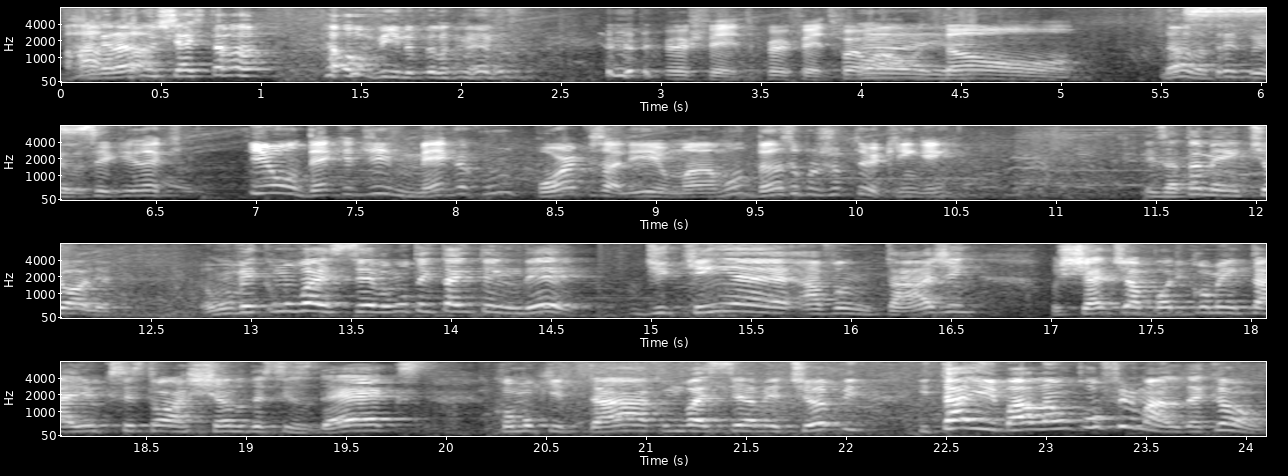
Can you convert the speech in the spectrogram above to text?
A Ah, galera tá. do chat tava, tava ouvindo, pelo menos. Perfeito, perfeito, foi mal. Ai. então. Não, tá tranquilo. Seguindo aqui. E um deck de Mega com porcos ali, uma mudança pro Jupiter King, hein? Exatamente, olha. Vamos ver como vai ser, vamos tentar entender de quem é a vantagem. O chat já pode comentar aí o que vocês estão achando desses decks, como que tá, como vai ser a matchup. E tá aí, balão confirmado, Decão.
